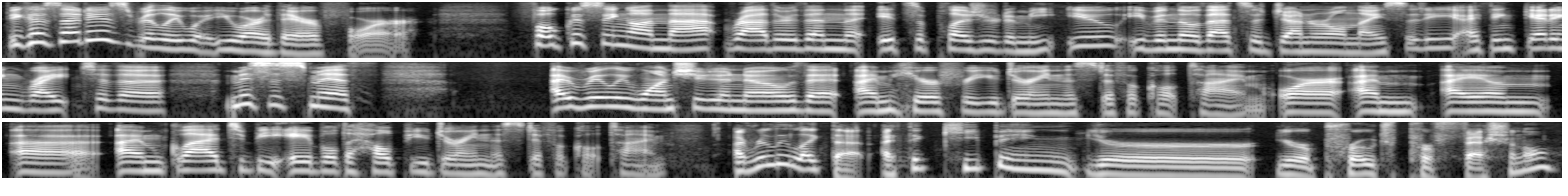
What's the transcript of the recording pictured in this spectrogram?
because that is really what you are there for focusing on that rather than the it's a pleasure to meet you, even though that's a general nicety. I think getting right to the Mrs. Smith, I really want you to know that I'm here for you during this difficult time, or I'm I am uh, I'm glad to be able to help you during this difficult time. I really like that. I think keeping your your approach professional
